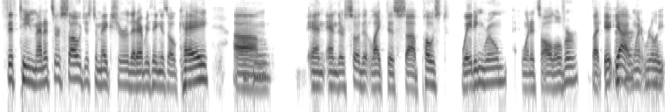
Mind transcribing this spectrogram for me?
15 minutes or so just to make sure that everything is okay. Um, Mhm. and and there's so that like this uh, post waiting room when it's all over. But it, yeah, Uh-huh. it went really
